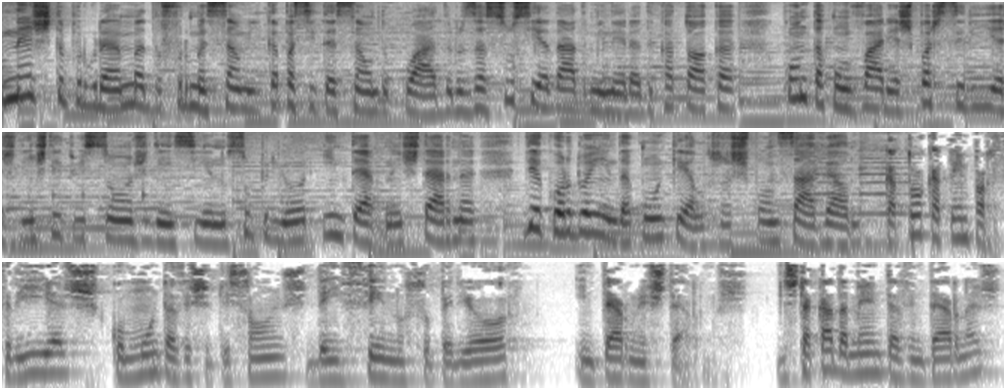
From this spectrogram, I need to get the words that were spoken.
Neste programa de formação e capacitação de quadros, a Sociedade Mineira de Catoca conta com várias parcerias de instituições de ensino superior, interna e externa, de acordo ainda com aquele responsável. Catoca tem parcerias com muitas instituições de ensino superior, interno e externos. Destacadamente as internas,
